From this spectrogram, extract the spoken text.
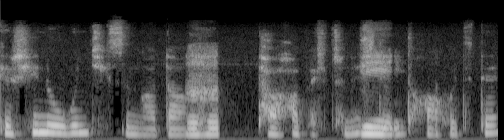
Тэр шин өгөн ч гэсэн одоо тоохо болчихно штэ тохиоход тий.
